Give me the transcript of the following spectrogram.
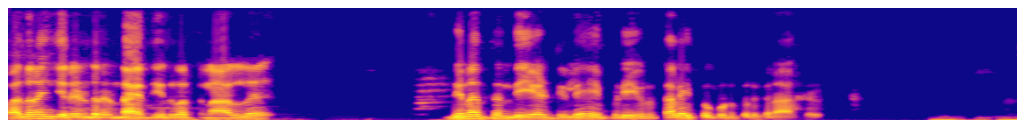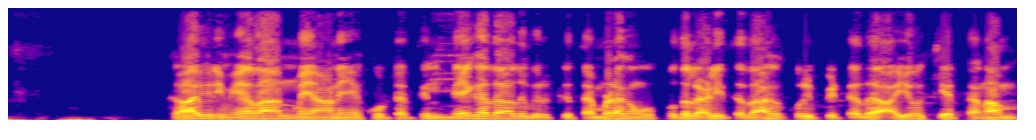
பதினஞ்சு ரெண்டு ரெண்டாயிரத்தி இருபத்தி நாலு தினத்தந்தி ஏட்டிலே இப்படி ஒரு தலைப்பு கொடுத்திருக்கிறார்கள். காவிரி மேலாண்மை ஆணைய கூட்டத்தில் மேகதாதுவிற்கு தமிழகம் ஒப்புதல் அளித்ததாக குறிப்பிட்டது அயோக்கியத்தனம்.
